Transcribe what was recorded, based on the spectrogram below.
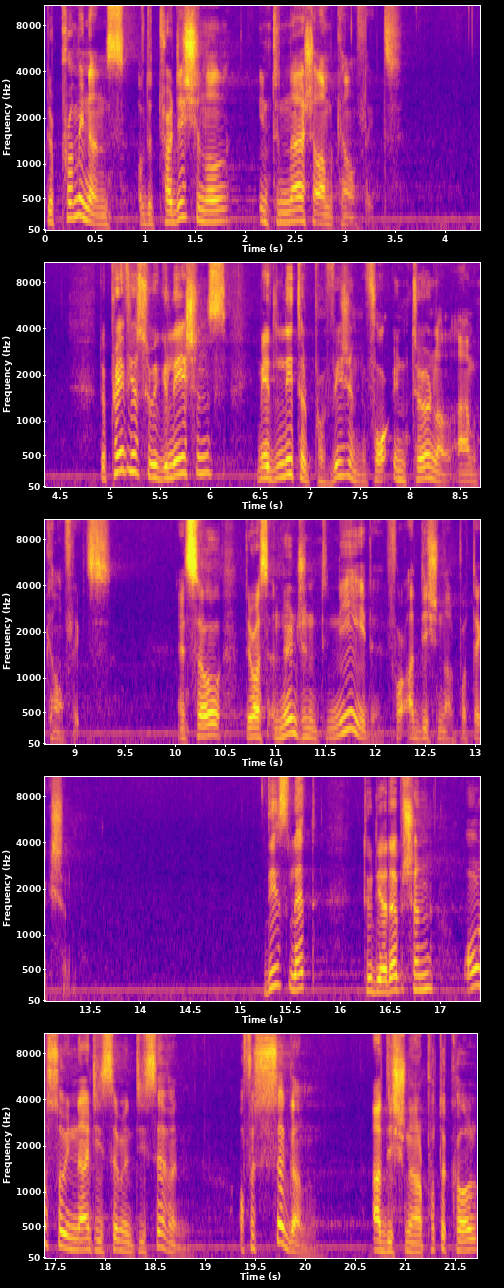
the prominence of the traditional international armed conflict. The previous regulations made little provision for internal armed conflicts, and so there was an urgent need for additional protection. This led to the adoption, also in 1977, of a second additional protocol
